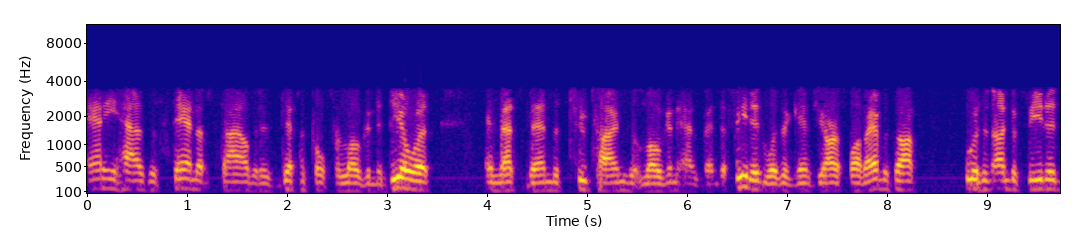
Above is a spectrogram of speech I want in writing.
and he has a stand-up style that is difficult for Logan to deal with. And that's been the two times that Logan has been defeated was against Yaroslav Amosov, who was an undefeated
